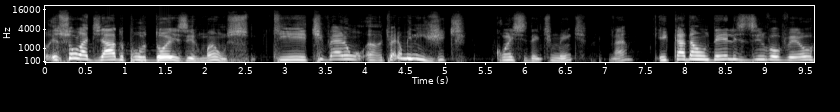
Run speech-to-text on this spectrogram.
eu sou ladeado por dois irmãos que tiveram, uh, tiveram meningite, coincidentemente, né? e cada um deles desenvolveu,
